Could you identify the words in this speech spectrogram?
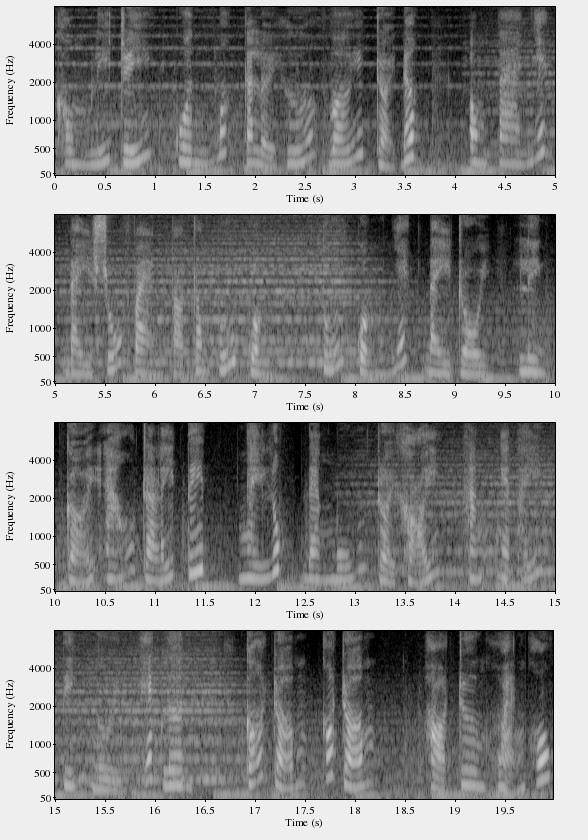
không lý trí, quên mất cả lời hứa với trời đất. Ông ta nhét đầy số vàng vào trong túi quần. Túi quần nhét đầy rồi, liền cởi áo ra lấy tiếp. Ngay lúc đang muốn rời khỏi, hắn nghe thấy tiếng người hét lên. Có trộm có trộm! Họ trương hoảng hốt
